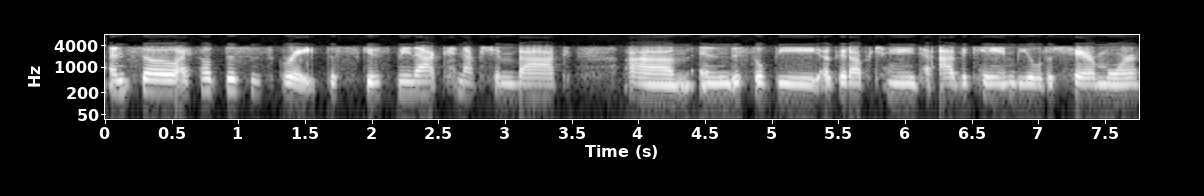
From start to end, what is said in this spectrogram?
And so I thought this is great. This gives me that connection back, um, and this will be a good opportunity to advocate and be able to share more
